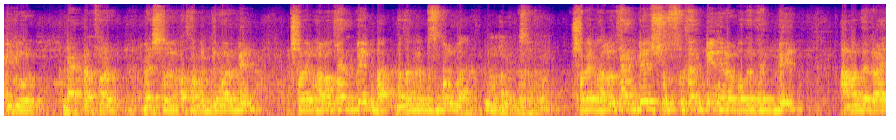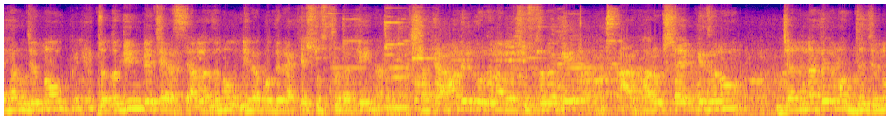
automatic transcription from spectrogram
প্রিয় ডাক্তার ফারুক ভাইয়ের সঙ্গে কথা বলতে পারবেন। সবাই ভালো থাকবেন। বা- বাজারের কিছু বলবা। সবাই ভালো থাকবেন সুস্থ থাকবেন নিরাপদে থাকবেন। আমাদের রায়হান জন্য যতদিন বেঁচে আছে আল্লাহ যেন নিরাপদে রাখে সুস্থ রাখে সাথে আমাদেরকেও যেন আল্লাহ সুস্থ রাখে আর ফারুক সাহেবকে যেন জান্নাতের মধ্যে যেন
